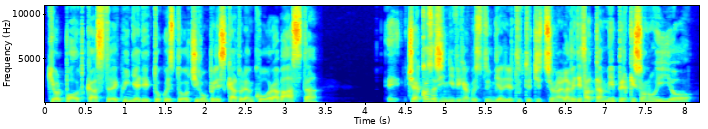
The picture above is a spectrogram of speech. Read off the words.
che ho il podcast e quindi hai detto questo ci rompe le scatole ancora, basta? E cioè, cosa significa questo in via del tutto eccezionale? L'avete fatta a me perché sono io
